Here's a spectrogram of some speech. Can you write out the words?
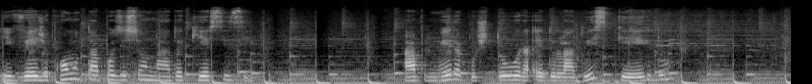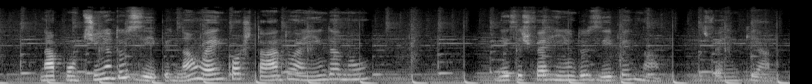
E veja como está posicionado aqui esse zíper. A primeira costura é do lado esquerdo, na pontinha do zíper, não é encostado ainda no nesses ferrinhos do zíper, não, ferrinho que abre.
